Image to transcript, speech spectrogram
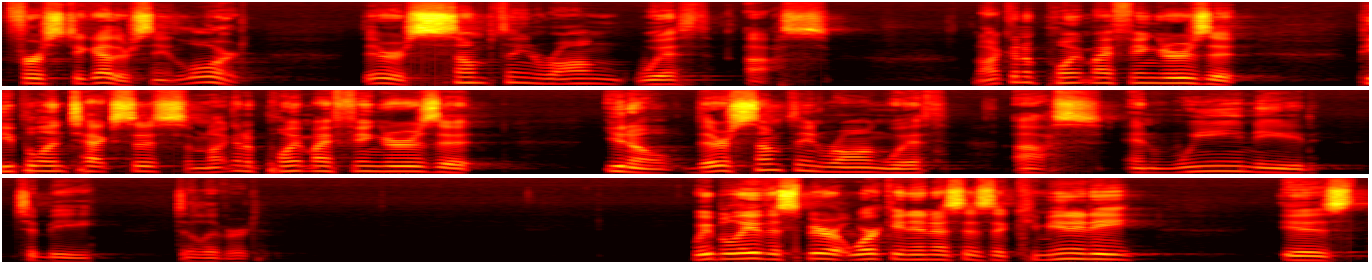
first together, saying, Lord, there is something wrong with us. I'm not going to point my fingers at people in Texas. I'm not going to point my fingers at, you know, there's something wrong with us, and we need to be delivered. We believe the Spirit working in us as a community is,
